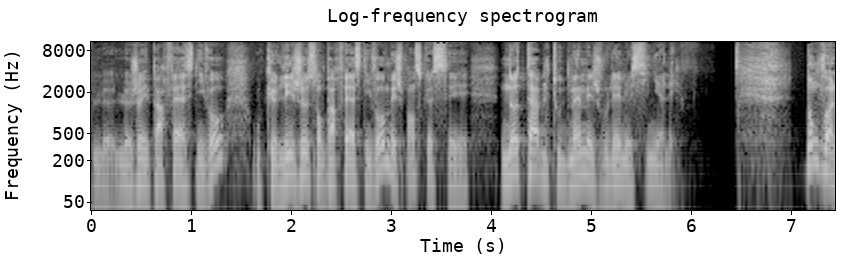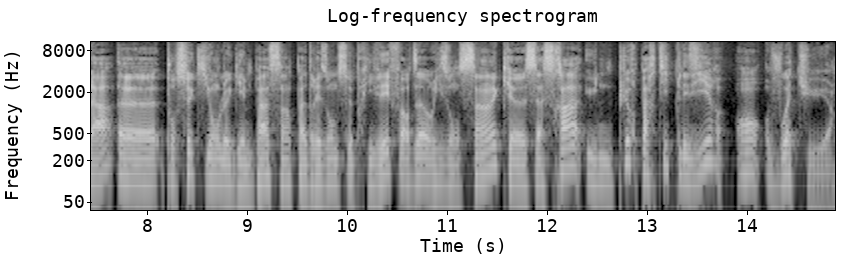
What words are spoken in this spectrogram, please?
le, jeu est parfait à ce niveau ou que les jeux sont parfaits à ce niveau, mais je pense que c'est notable tout de même et je voulais le signaler. Donc voilà, euh, pour ceux qui ont le Game Pass, hein, pas de raison de se priver. Forza Horizon 5, euh, ça sera une pure partie de plaisir en voiture.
